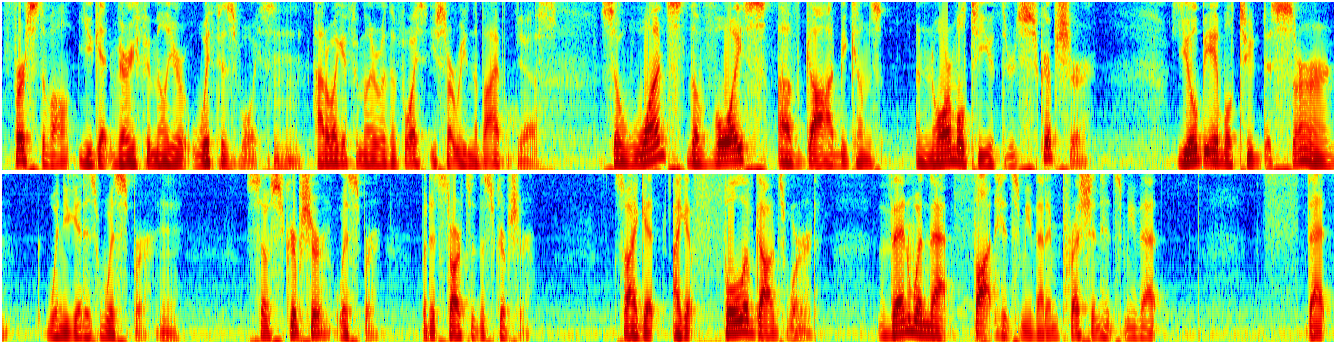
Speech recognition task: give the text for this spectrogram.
first of all, you get very familiar with his voice. Mm-hmm. How do I get familiar with the voice? You start reading the Bible. yes So once the voice of God becomes normal to you through scripture, you'll be able to discern when you get his whisper. So scripture, whisper, but it starts with the scripture. So I get I get full of God's word. Then when that thought hits me, that impression hits me, that that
